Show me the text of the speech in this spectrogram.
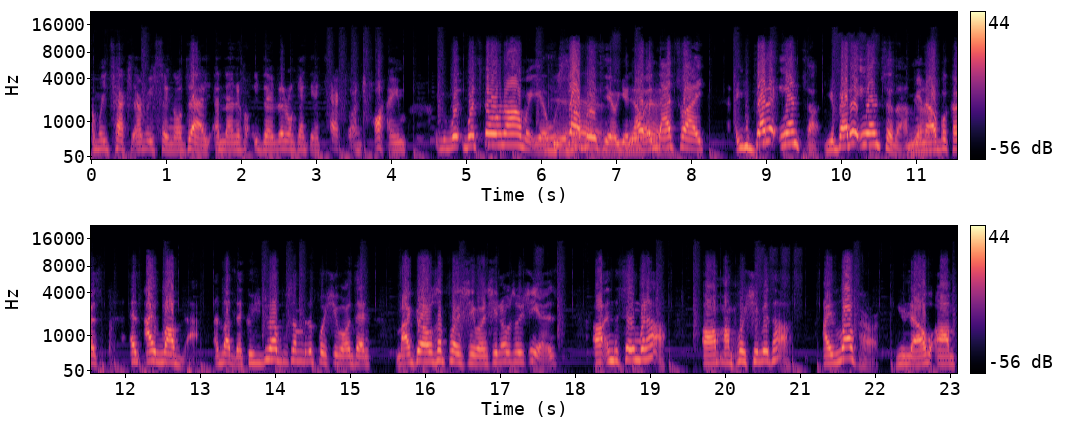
and we text every single day, and then if they, they don't get their text on time, what, what's going on with you? What's up Yeah, with you? You know, and that's like, you better answer. You better answer them. You know, because and I love that. I love that because you do have some of the pushy ones, and my girl's a pushy one. She knows who she is, uh, and the same with her. Um, I'm pushy with her. I love her. You know, um,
